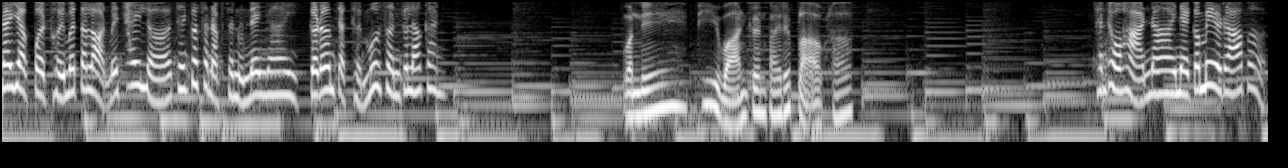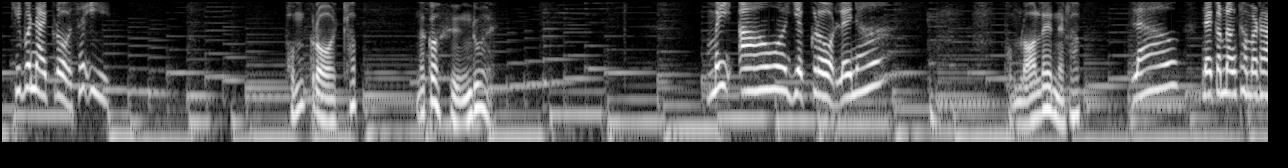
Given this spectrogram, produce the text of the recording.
นายอยากเปิดเผยมาตลอดไม่ใช่เหรอ ฉันก็สนับสนุนนายไง ก็เริ่มจากเฉินมู่ซนก็แล้วกัน วันนี้พี่หวานเกินไปหรือเปล่าครับ ฉันโทรหานาย นายก็ไม่รับอะคิดว่านายโกรธซะอีก ผมโกรธครับ แล้วก็หึงด้วย ไม่เอาอะอย่าโกรธเลยนะ ผมล้อเล่นนะครับ แล้วนายกำลังทำอะไร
